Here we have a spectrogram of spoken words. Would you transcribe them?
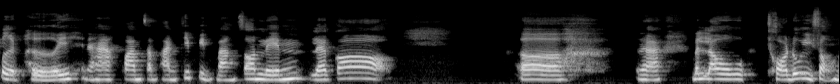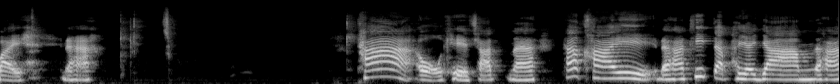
เปิดเผยนะคะความสัมพันธ์ที่ปิดบังซ่อนเลนแล้วก็เออนะมันเราขอดูอีกสองใบนะคะ ถ้าโอเคชัดนะ ถ้าใครนะคะที่จะพยายามนะคะ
